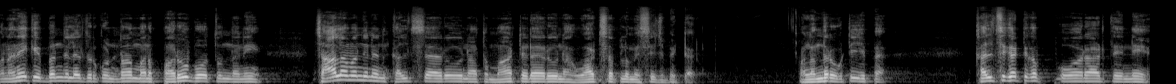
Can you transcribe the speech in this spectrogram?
మన అనేక ఇబ్బందులు ఎదుర్కొంటున్నాం మన పరువు పోతుందని చాలామంది నన్ను కలిశారు నాతో మాట్లాడారు నాకు వాట్సాప్లో మెసేజ్ పెట్టారు. వాళ్ళందరూ ఒకటి చెప్పా కలిసికట్టుగా పోరాడితేనే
